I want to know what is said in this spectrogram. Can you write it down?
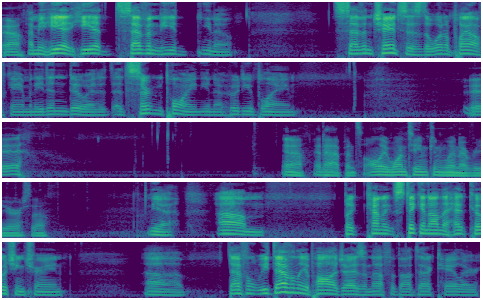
Yeah, I mean, he had he had seven he had you know seven chances to win a playoff game and he didn't do it. At, at a certain point, you know, who do you blame? yeah. You know, it happens. Only one team can win every year, so Yeah, um, but kind of sticking on the head coaching train. Uh, definitely, we definitely apologize enough about Zac Taylor.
